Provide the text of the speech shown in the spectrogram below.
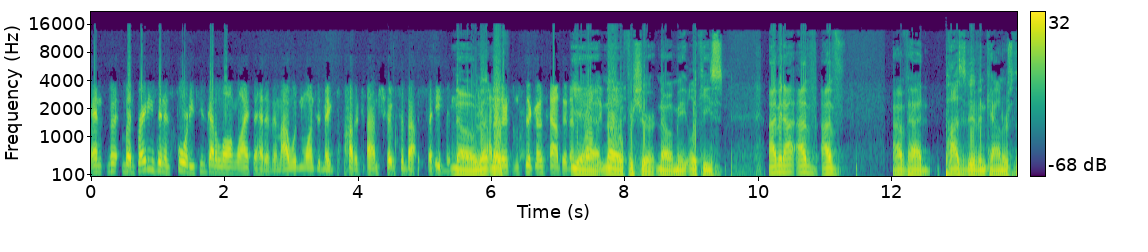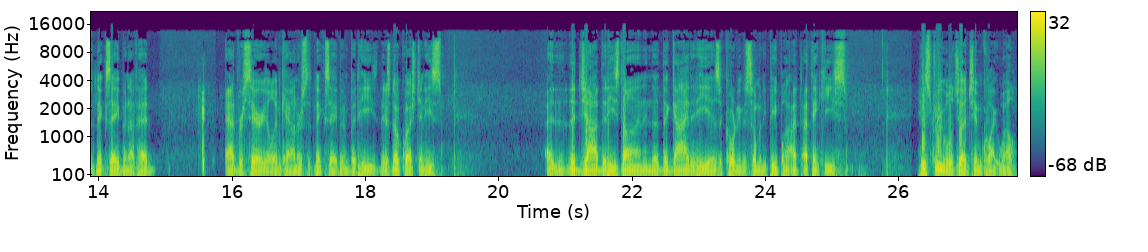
and but but Brady's in his forties. He's got a long life ahead of him. I wouldn't want to make Father Time jokes about Saban. No, that- I know no. there's some sickos out there that yeah, probably no, for sure. No, I mean, look, he's. I mean, I, I've I've I've had positive encounters with Nick Saban. I've had adversarial encounters with Nick Saban, but he's there's no question he's uh, the job that he's done and the the guy that he is, according to so many people. I, I think he's history will judge him quite well.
